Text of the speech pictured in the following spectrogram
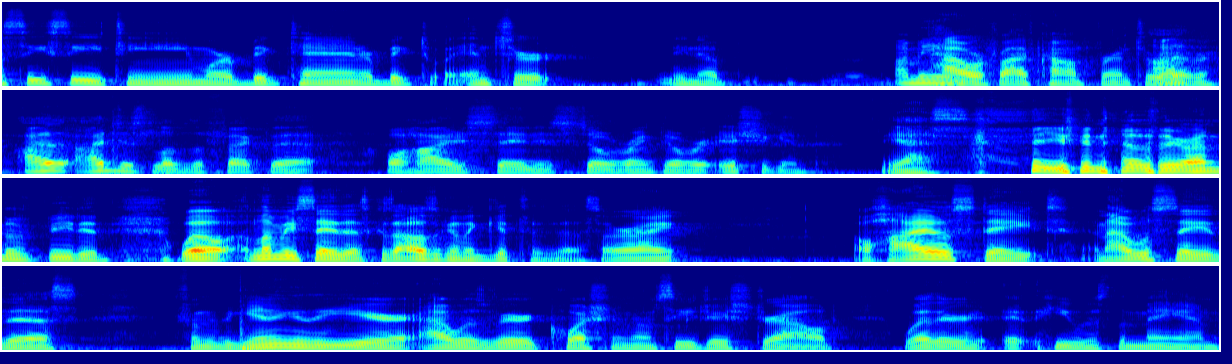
SEC team or Big Ten or Big. Insert, you know, I mean, Power Five conference or I, whatever. I, I just love the fact that Ohio State is still ranked over Michigan. Yes, even though they're undefeated. Well, let me say this because I was going to get to this. All right, Ohio State, and I will say this from the beginning of the year, I was very questioning on C.J. Stroud whether it, he was the man.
